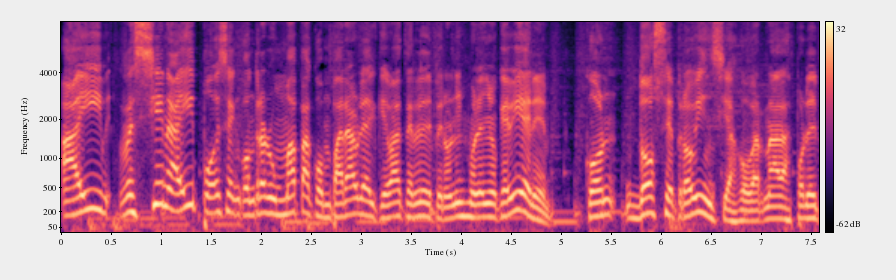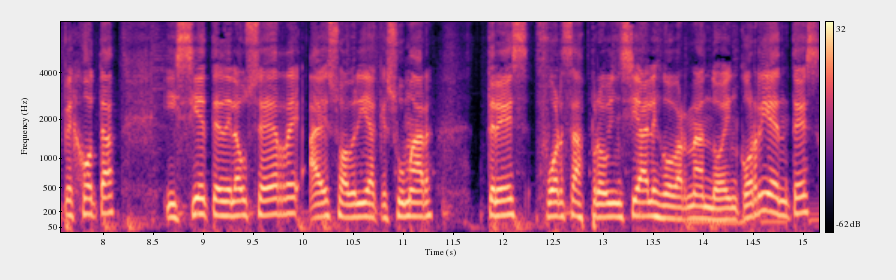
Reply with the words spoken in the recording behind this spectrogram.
ahí, recién ahí podés encontrar un mapa comparable al que va a tener el peronismo el año que viene, con 12 provincias gobernadas por el PJ y 7 de la UCR, a eso habría que sumar tres fuerzas provinciales gobernando en Corrientes,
